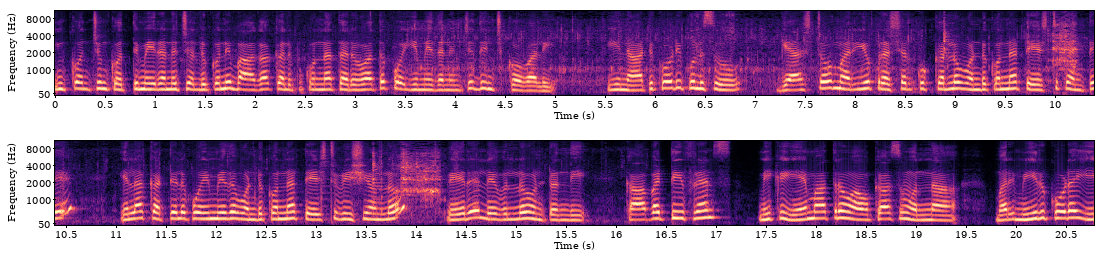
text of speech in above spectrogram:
ఇంకొంచెం కొత్తిమీరను చల్లుకొని బాగా కలుపుకున్న తరువాత పొయ్యి మీద నుంచి దించుకోవాలి. ఈ నాటుకోడి పులుసు గ్యాస్ స్టవ్ మరియు ప్రెషర్ కుక్కర్లో వండుకున్న టేస్ట్ కంటే ఇలా కట్టెల పొయ్యి మీద వండుకున్న టేస్ట్ విషయంలో వేరే లెవెల్లో ఉంటుంది. కాబట్టి ఫ్రెండ్స్ మీకు ఏమాత్రం అవకాశం ఉన్నా మరి మీరు కూడా ఈ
